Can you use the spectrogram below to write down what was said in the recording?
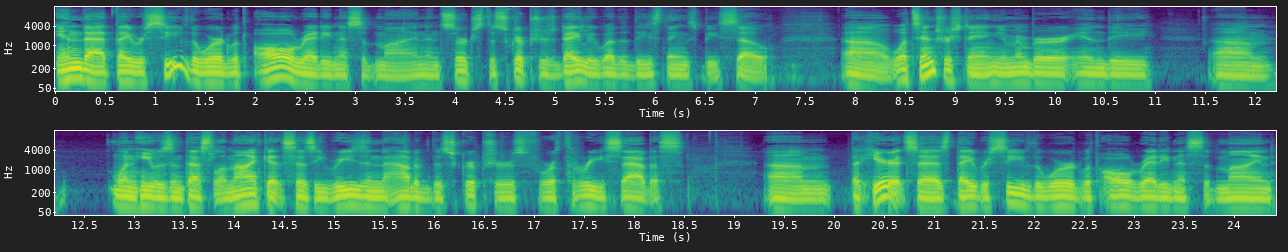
in that they received the word with all readiness of mind and searched the scriptures daily whether these things be so. Uh, what's interesting, you remember in the um, when he was in Thessalonica, it says he reasoned out of the scriptures for three Sabbaths. Um, but here it says they received the word with all readiness of mind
